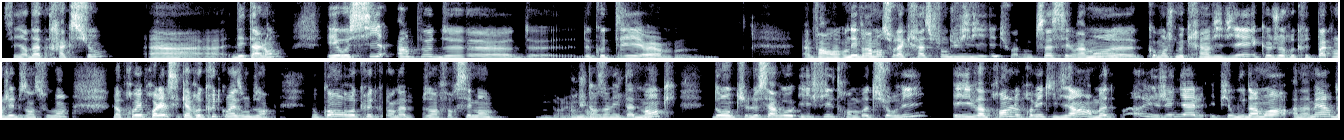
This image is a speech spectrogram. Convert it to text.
c'est-à-dire d'attraction euh, des talents, et aussi un peu de, de, côté. Euh, enfin, on est vraiment sur la création du vivier, tu vois. Donc ça, c'est vraiment euh, comment je me crée un vivier et que je recrute pas quand j'ai besoin. Souvent, leur premier problème, c'est qu'elles recrutent quand elles ont besoin. Donc quand on recrute quand on a besoin, forcément, on est dans un état de manque. Donc le cerveau, il filtre en mode survie et il va prendre le premier qui vient en mode oh, il est génial. Et puis au bout d'un mois, ah ma merde,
